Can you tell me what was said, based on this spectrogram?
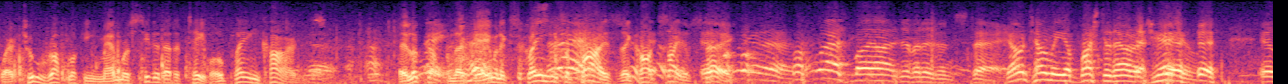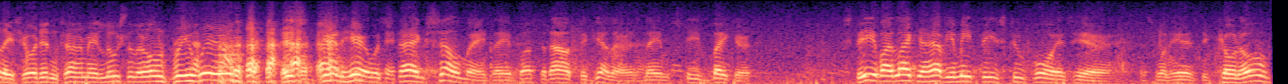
where two rough-looking men were seated at a table playing cards. They looked up from their game and exclaimed in surprise as they caught sight of Stag. Well, flash my eyes if it isn't Stag. Don't tell me you busted out of jail. yeah, they sure didn't turn me loose of their own free will. this gent here was Stag's cellmate. They busted out together. His name's Steve Baker. Steve, I'd like to have you meet these two boys here. This one here is Dakota.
